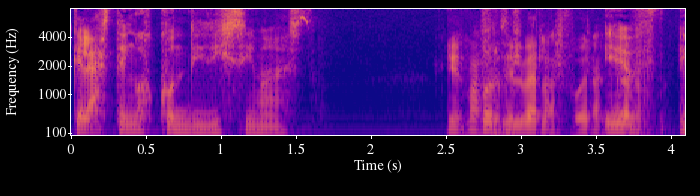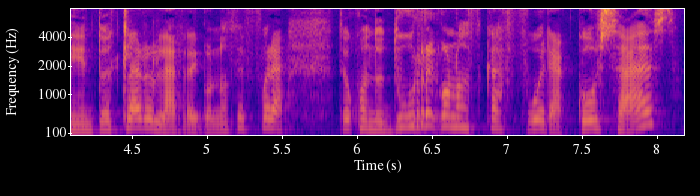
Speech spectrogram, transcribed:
que las tengo escondidísimas. Y es más Porque- fácil verlas fuera, claro. y entonces, claro, las reconoces fuera. Entonces, cuando tú reconozcas fuera cosas,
